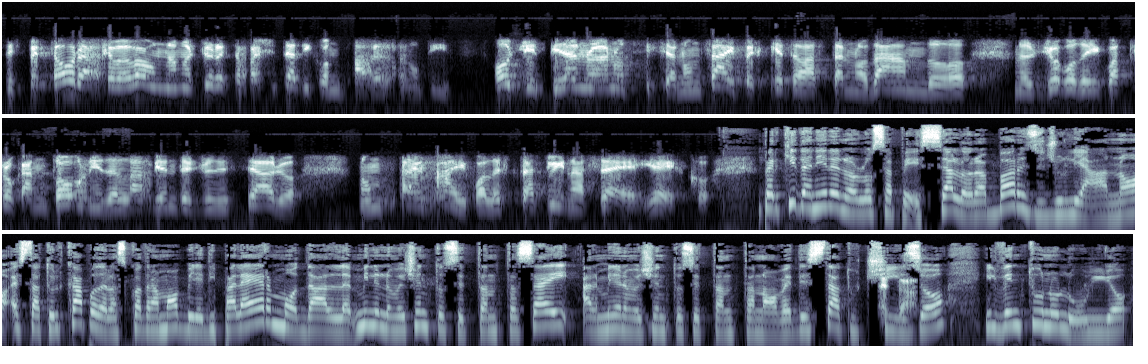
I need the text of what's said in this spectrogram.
rispetto a ora avevamo una maggiore capacità di contare la notizia. Oggi ti danno la notizia, non sai perché te la stanno dando, nel gioco dei quattro cantoni dell'ambiente giudiziario non sai mai quale statuina sei, ecco. Per chi Daniele non lo sapesse, allora Boris Giuliano è stato il capo della squadra mobile di Palermo dal 1976 al 1979 ed è stato ucciso esatto. il 21 luglio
